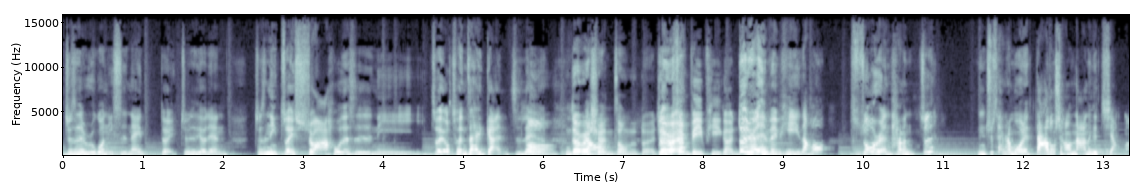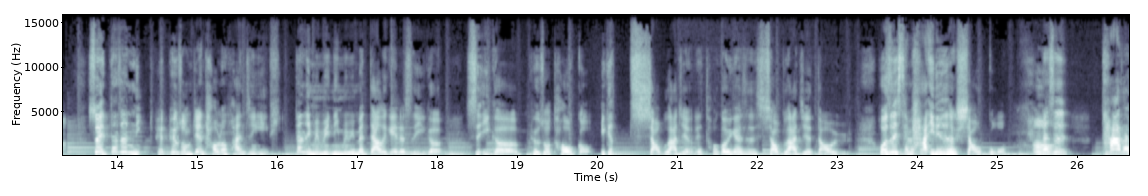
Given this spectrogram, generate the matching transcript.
就是如果你是那对，就是有点就是你最刷，或者是你最有存在感之类的，嗯、你都会选中的对，就有 MVP 感觉，对，就是 MVP，然后所有人他们就是你去参加模联，大家都想要拿那个奖嘛。所以，但是你，譬譬如说，我们今天讨论环境议题，但是你明明你明明被 delegate 的是一个是一个，譬如说 Togo，一个小不拉几的，哎、欸，Togo 应该是小不拉几的岛屿，或者是它一定是个小国，嗯、但是他在，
